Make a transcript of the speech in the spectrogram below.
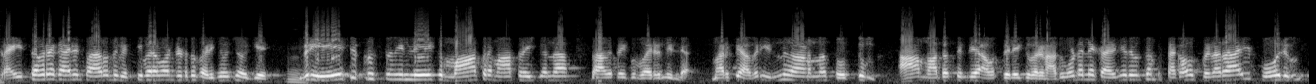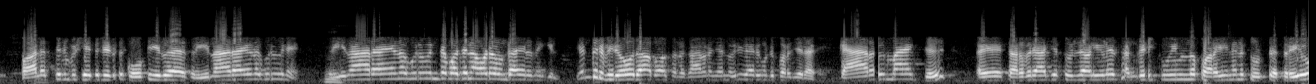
ക്രൈസ്തവരെ കാര്യം സാറൊന്ന് വ്യക്തിപരമായിട്ട് എടുത്ത് പരിശോധിച്ച് നോക്കിയേ. ഇവർ യേശു ക്രിസ്തുവിലേക്ക് മാത്രം ആശ്രയിക്കുന്ന ഭാഗത്തേക്ക് വരുന്നില്ല. മറിച്ച് അവർ ഇന്ന് കാണുന്ന സ്വത്തും ആ മതത്തിന്റെ അവസ്ഥയിലേക്ക് വരണം. അതുകൊണ്ടല്ലേ കഴിഞ്ഞ ദിവസം സഖാവ് പിണറായി പോലും പാലത്തിന് വിഷയത്തിൽ എടുത്ത് കോട്ട് ചെയ്ത ശ്രീനാരായണ ഗുരുവിനെ. ശ്രീനാരായണ ഗുരുവിന്റെ വചനം അവിടെ ഉണ്ടായിരുന്നെങ്കിൽ എന്തൊരു വിരോധാഭാസമാണ്. കാരണം ഞാൻ ഒരു കാര്യം കൂടി പറഞ്ഞുതരാം. കാരൽ മാക്സ് സർവരാജ്യ തൊഴിലാളികളെ സംഘടിക്കുവിൻ എന്ന് പറയുന്നതിന് തൊട്ട് എത്രയോ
